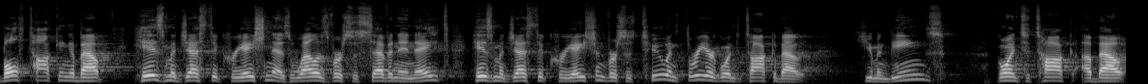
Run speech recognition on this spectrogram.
both talking about his majestic creation, as well as verses 7 and 8. His majestic creation. Verses 2 and 3 are going to talk about human beings, going to talk about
